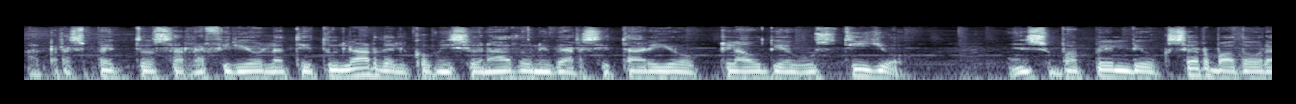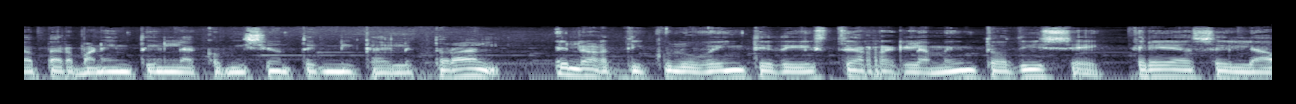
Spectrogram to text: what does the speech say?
al respecto se refirió la titular del comisionado universitario Claudia Bustillo en su papel de observadora permanente en la Comisión Técnica Electoral. El artículo 20 de este reglamento dice, créase la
